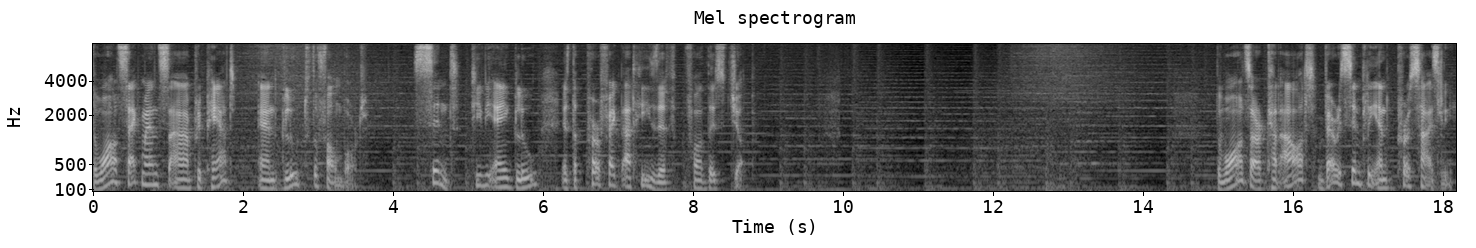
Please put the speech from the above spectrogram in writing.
the wall segments are prepared and glued to the foam board. Sint PVA glue is the perfect adhesive for this job. The walls are cut out very simply and precisely.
